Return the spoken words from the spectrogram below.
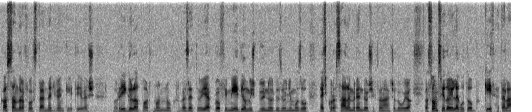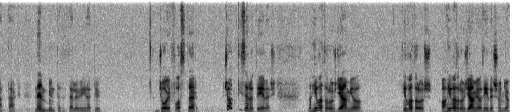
Cassandra Foster 42 éves. A Regal Apartmanok vezetője, profi médium és bűnöldöző nyomozó, egykor a szállami rendőrség tanácsadója. A szomszédai legutóbb két hete látták. Nem büntetett előéletű. Joy Foster csak 15 éves. A hivatalos gyámja Hivatalos, a hivatalos gyámja az édesanyja,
